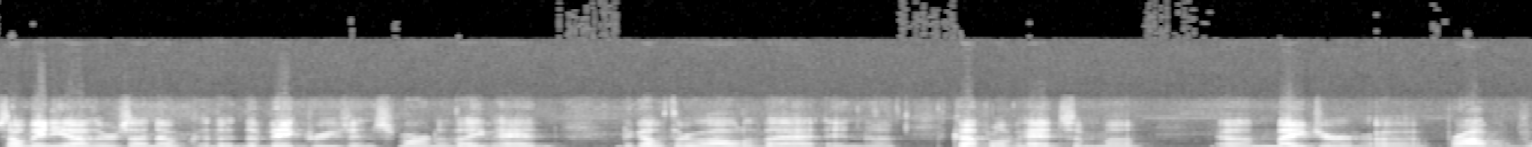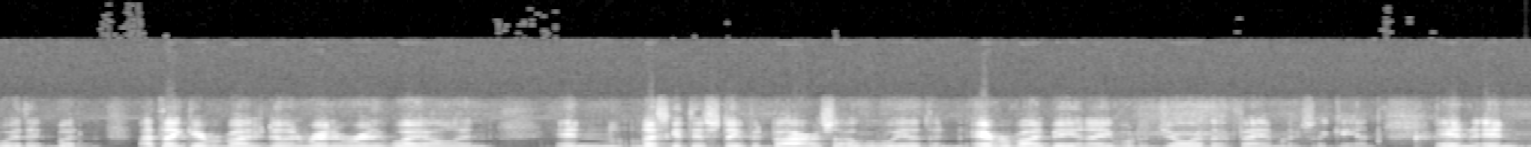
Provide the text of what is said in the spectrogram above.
so many others. I know the the victories in Smyrna. They've had to go through all of that, and uh, a couple have had some uh, major uh, problems with it. But I think everybody's doing really really well, and and let's get this stupid virus over with, and everybody being able to enjoy their families again. And and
